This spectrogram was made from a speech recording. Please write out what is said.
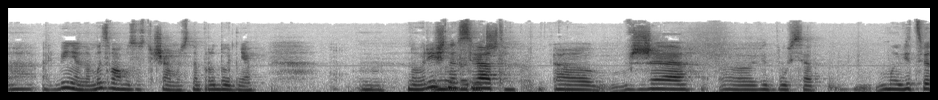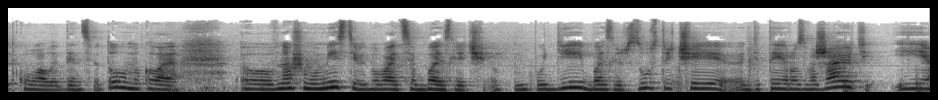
е, Альбінівна. Ми з вами зустрічаємось напередодні новорічних свят. Е, Вже е, відбувся. Ми відсвяткували День Святого Миколая. В нашому місті відбувається безліч подій, безліч зустрічей, дітей розважають. І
